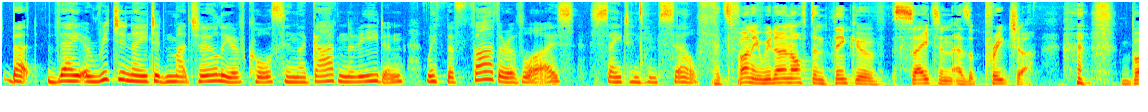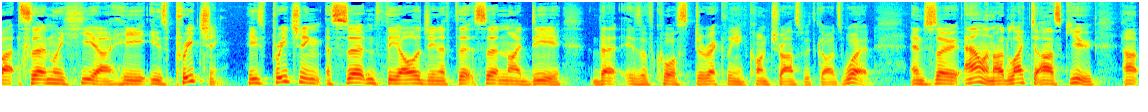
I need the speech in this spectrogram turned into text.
But they originated much earlier, of course, in the Garden of Eden with the father of lies, Satan himself. It's funny, we don't often think of Satan as a preacher, but certainly here he is preaching. He's preaching a certain theology and a th- certain idea that is, of course, directly in contrast with God's Word. And so, Alan, I'd like to ask you uh,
